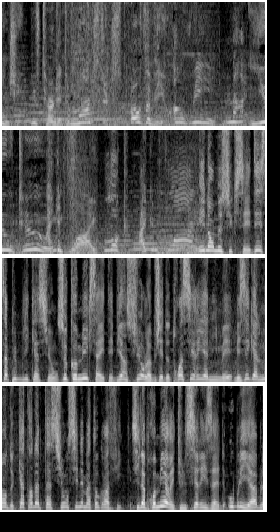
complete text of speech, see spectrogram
Changing. You've turned into monsters. Both of you. Oh, Reed, not you too. I can fly. Look, I can fly. Énorme succès dès sa publication, ce comics a été bien sûr l'objet de trois séries animées, mais également de quatre adaptations cinématographiques. Si la première est une série Z oubliable,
